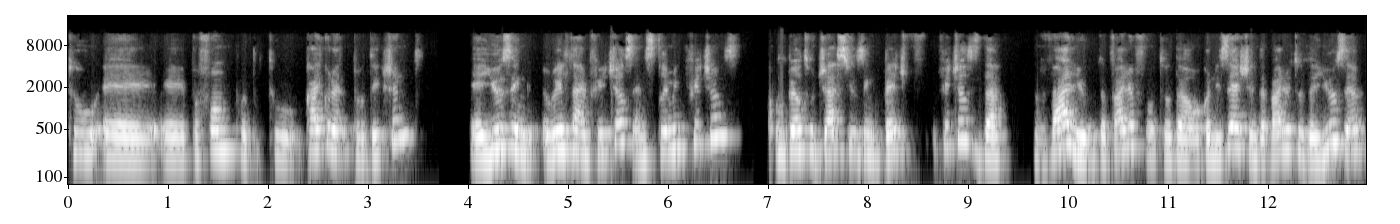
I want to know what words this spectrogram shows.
to uh, uh, perform, to calculate predictions using real-time features and streaming features compared to just using batch features, the value, the value for to the organization, the value to the user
